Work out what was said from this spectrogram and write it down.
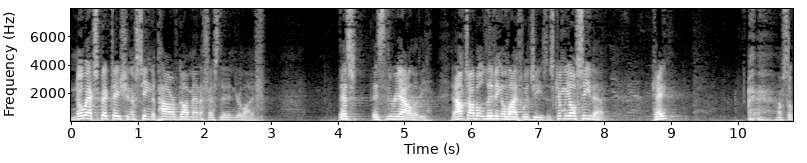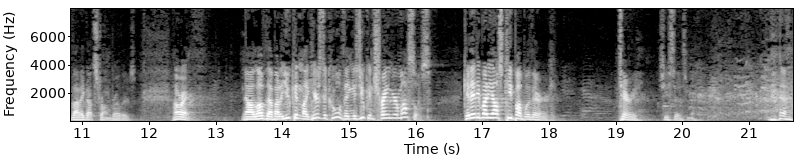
no expectation of seeing the power of God manifested in your life. That's, that's the reality. And I'm talking about living a life with Jesus. Can we all see that? Okay? I'm so glad I got strong brothers. All right. Now I love that, but you can like here's the cool thing is you can train your muscles. Can anybody else keep up with Eric? Terry, she says, man.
